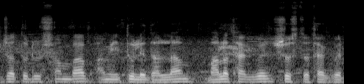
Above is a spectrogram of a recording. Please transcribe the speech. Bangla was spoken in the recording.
যতটুকু সম্ভব আমি তুলে ধরলাম। ভালো থাকবেন সুস্থ থাকবেন।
